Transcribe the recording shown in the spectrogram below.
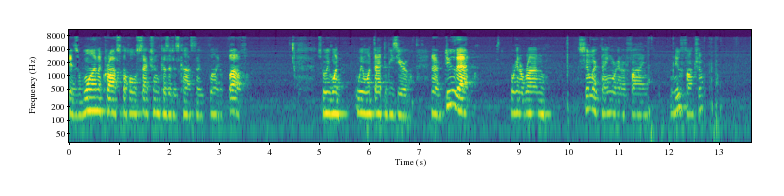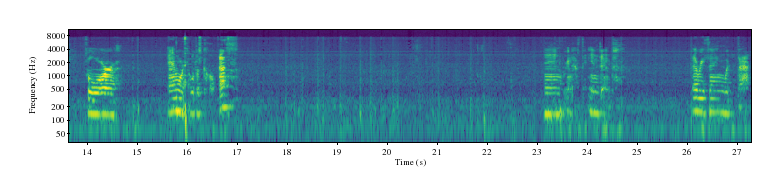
is one across the whole section because it is constantly flowing above. So we want we want that to be zero. Now to do that we're going to run similar thing, we're going to find new function for which we'll just call f. And we're going to have to indent everything with that.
